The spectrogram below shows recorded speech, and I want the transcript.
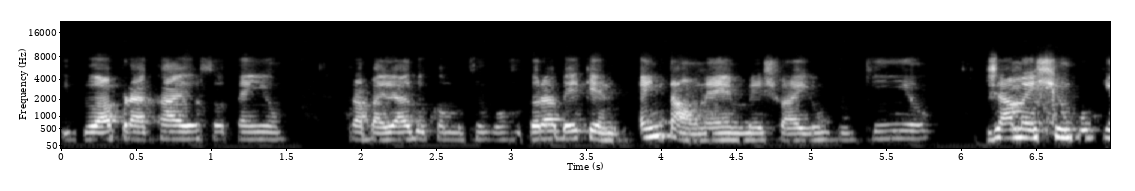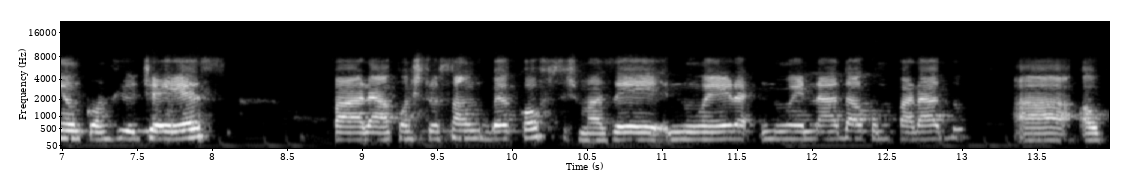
E de lá para cá eu só tenho trabalhado como desenvolvedora back-end. Então, né, mexo aí um pouquinho, já mexi um pouquinho com Vue.js para a construção de back-offices, mas é, não, era, não é nada comparado a, ao,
